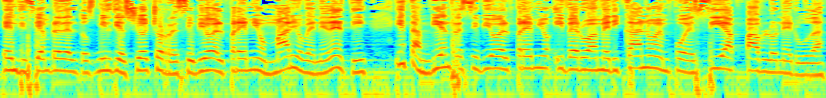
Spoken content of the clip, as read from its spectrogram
En diciembre del 2018 recibió el premio Mario Benedetti y también recibió el premio Iberoamericano en poesía Pablo Neruda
